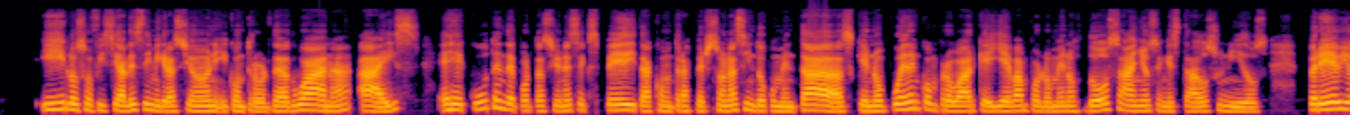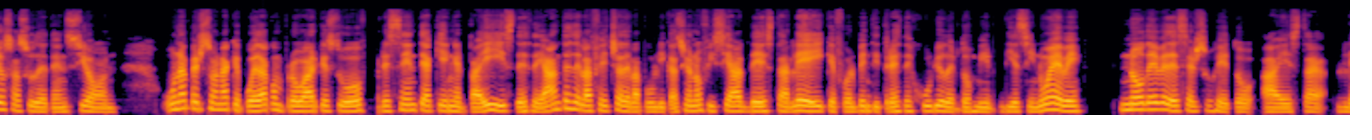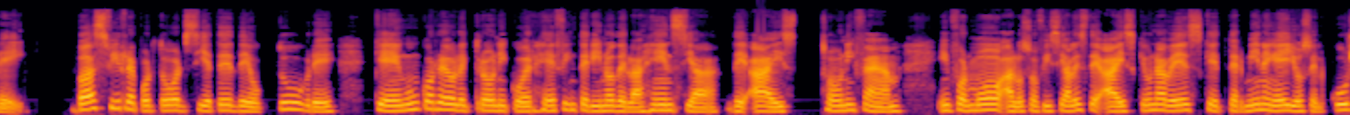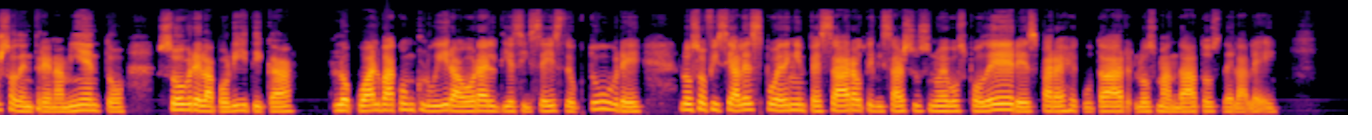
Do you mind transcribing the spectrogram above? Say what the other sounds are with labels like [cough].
y los oficiales de inmigración y control de aduana, ICE, ejecuten deportaciones expeditas contra personas indocumentadas que no pueden comprobar que llevan por lo menos dos años en Estados Unidos previos a su detención. Una persona que pueda comprobar que estuvo presente aquí en el país desde antes de la fecha de la publicación oficial de esta ley, que fue el 23 de julio del 2019, no debe de ser sujeto a esta ley. BuzzFeed reportó el 7 de octubre que en un correo electrónico el jefe interino de la agencia de ICE, Tony Pham, informó a los oficiales de ICE que una vez que terminen ellos el curso de entrenamiento sobre la política, lo cual va a concluir ahora el 16 de octubre, los oficiales pueden empezar a utilizar sus nuevos poderes para ejecutar los mandatos de la ley.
